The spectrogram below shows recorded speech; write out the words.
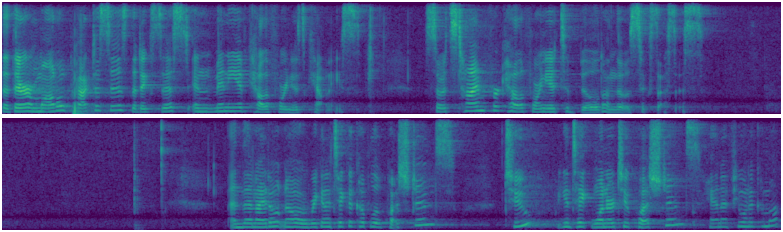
that there are model practices that exist in many of California's counties. So it's time for California to build on those successes. And then I don't know, are we gonna take a couple of questions? Two? We can take one or two questions. Hannah, if you want to come up.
